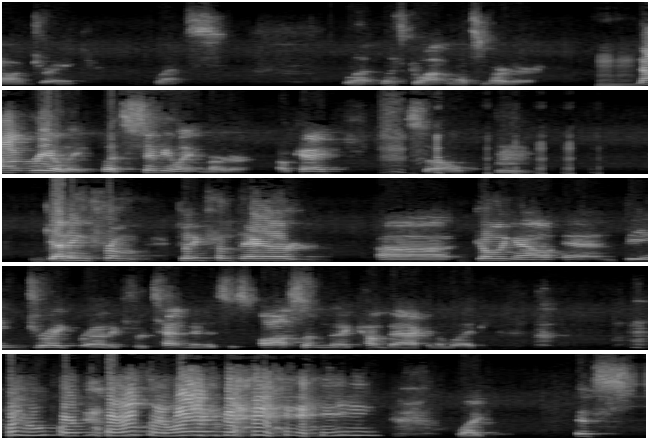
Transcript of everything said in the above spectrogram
now I'm Drake. Let's let, let's go out and let's murder. hmm Not really. Let's simulate murder. Okay. So getting from getting from there, uh, going out and being Drake Braddock for ten minutes is awesome. Then I come back and I'm like, I hope I, I hope they like me. like it's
